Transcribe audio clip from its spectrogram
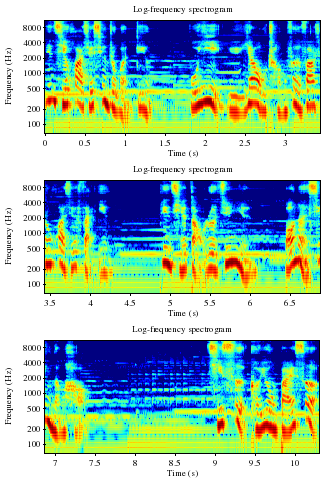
因其化学性质稳定，不易与药物成分发生化学反应，并且导热均匀，保暖性能好。其次，可用白色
